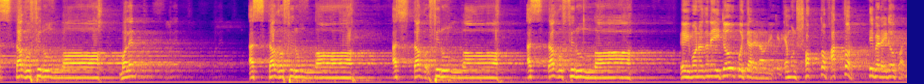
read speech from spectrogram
আস্তাগফিরুল্লাহ, বলেন, আস্তাগফিরুল্লাহ। আস্তাগফিরুল্লাহ আস্তাগফিরুল্লাহ। এই মনে হয় এইটাও কইতারে না অনেকের। এমন শক্ত ফাত্তর তে বেড়া এটাও কয়।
